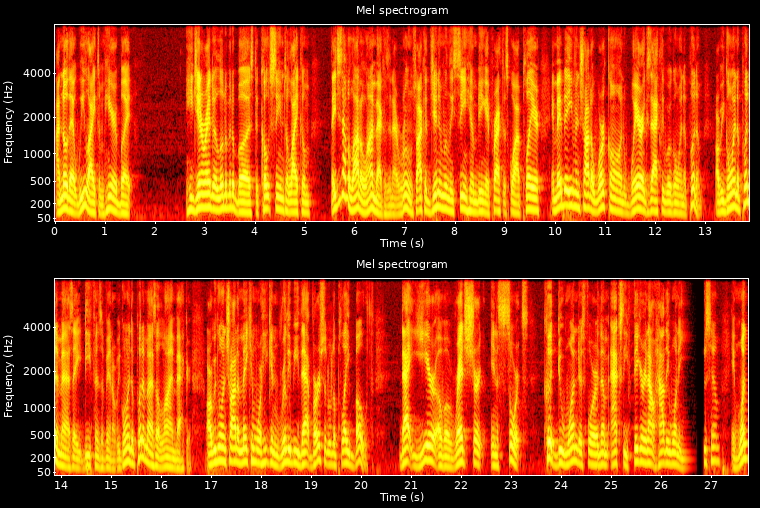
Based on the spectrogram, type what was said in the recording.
I know that we liked him here, but he generated a little bit of buzz. The coach seemed to like him. They just have a lot of linebackers in that room. So I could genuinely see him being a practice squad player. And maybe they even try to work on where exactly we're going to put him. Are we going to put him as a defensive end? Are we going to put him as a linebacker? Are we going to try to make him where he can really be that versatile to play both? That year of a red shirt in sorts could do wonders for them actually figuring out how they want to use him. And once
